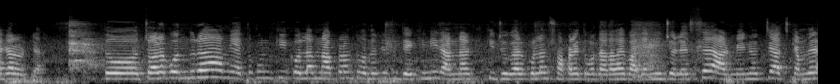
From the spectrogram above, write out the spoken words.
এগারোটা। তো চলো বন্ধুরা, আমি এতক্ষণ কি করলাম না করলাম তোমাদের কিছু দেখিনি রান্নার কী জোগাড় করলাম। সকালে তোমার দাদাভাই বাজার নিয়ে চলে এসছে, আর মেন হচ্ছে আজকে আমাদের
